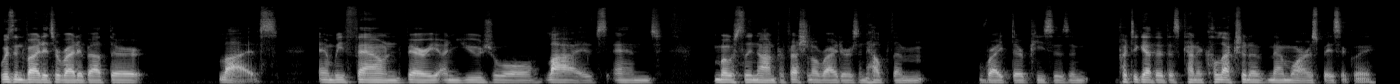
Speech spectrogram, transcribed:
was invited to write about their lives and we found very unusual lives and mostly non-professional writers and helped them write their pieces and put together this kind of collection of memoirs basically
